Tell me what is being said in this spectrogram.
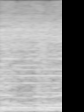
silence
